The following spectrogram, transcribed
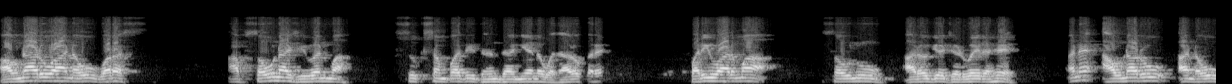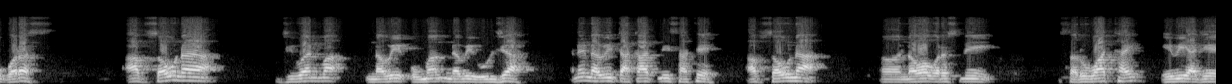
આવનારું આ નવું વર્ષ આપ સૌના જીવનમાં સુખ સંપત્તિ, ધન ધાન્યનો વધારો કરે. પરિવારમાં સૌનું આરોગ્ય જળવાઈ રહે અને આવનારું આ નવું વર્ષ આપ સૌના જીવનમાં નવી ઉમંગ, નવી ઊર્જા અને નવી તાકાતની સાથે આપ સૌના નવા વર્ષની શરૂઆત થાય એવી આજે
